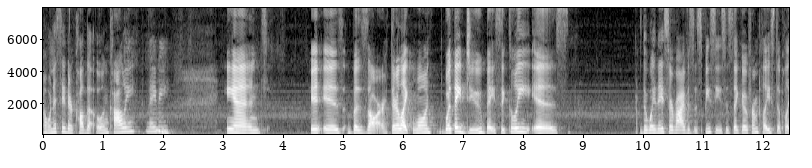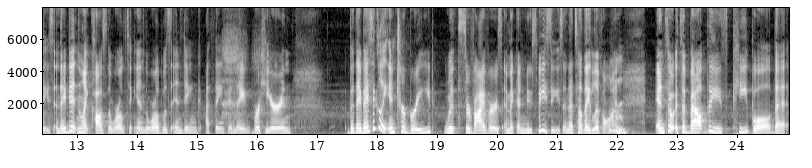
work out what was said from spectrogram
I want to say they're called the Oankali, maybe. Hmm. And it is bizarre. They're like one, what they do basically is the way they survive as a species is they go from place to place and they didn't like cause the world to end the world was ending i think and they were here and but they basically interbreed with survivors and make a new species and that's how they live on hmm. And so it's about these people that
